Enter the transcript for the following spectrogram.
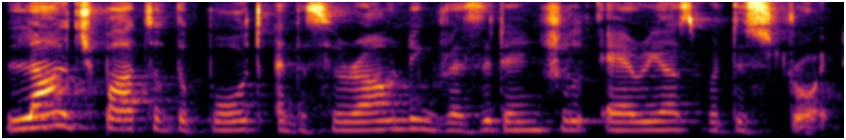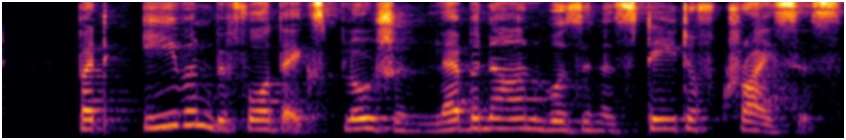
Large parts of the port and the surrounding residential areas were destroyed. But even before the explosion, Lebanon was in a state of crisis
